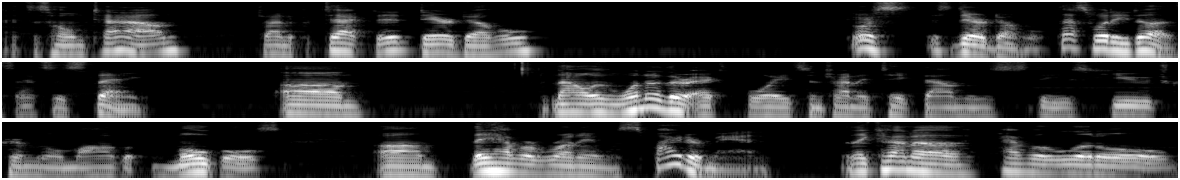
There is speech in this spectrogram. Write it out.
That's his hometown trying to protect it. Daredevil. Of course, it's Daredevil. That's what he does. That's his thing. Um, now, in one of their exploits in trying to take down these these huge criminal moguls, um, they have a run in with Spider Man, and they kind of have a little,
